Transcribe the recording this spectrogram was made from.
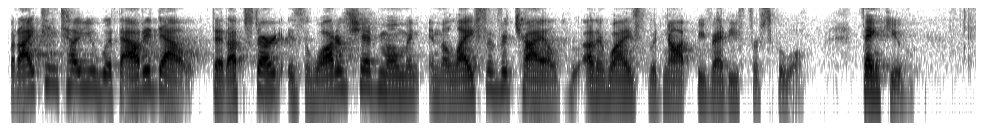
But I can tell you without a doubt that Upstart is the watershed moment in the life of a child who otherwise would not be ready for school. Thank you.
